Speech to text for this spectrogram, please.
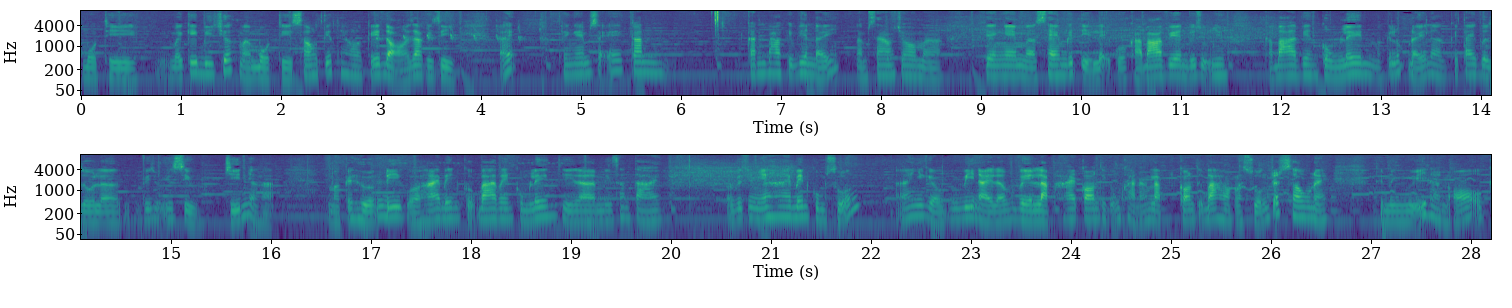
Một thì mấy cái bi trước mà một thì sau tiếp theo là cái đỏ ra cái gì? Đấy thì anh em sẽ căn căn ba cái viên đấy làm sao cho mà khi anh em mà xem cái tỷ lệ của cả ba viên ví dụ như cả ba viên cùng lên mà cái lúc đấy là cái tay vừa rồi là ví dụ như xỉu chín chẳng hạn mà cái hướng đi của hai bên của ba bên cùng lên thì là mình săn tài. Và ví dụ như hai bên cùng xuống Đấy, như kiểu vi này là về lặp hai con thì cũng khả năng lặp con thứ ba hoặc là xuống rất sâu này thì mình nghĩ là nó ok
